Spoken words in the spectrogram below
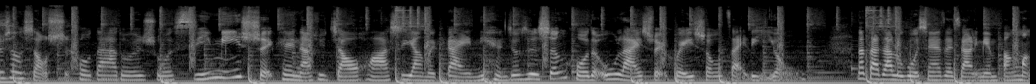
就像小时候大家都会说洗米水可以拿去浇花是一样的概念，就是生活的污来水回收再利用。那大家如果现在在家里面帮忙，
